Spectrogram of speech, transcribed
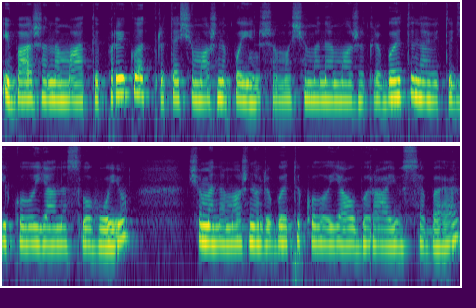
і бажано мати приклад про те, що можна по-іншому, що мене можуть любити навіть тоді, коли я не слугую, що мене можна любити, коли я обираю себе,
